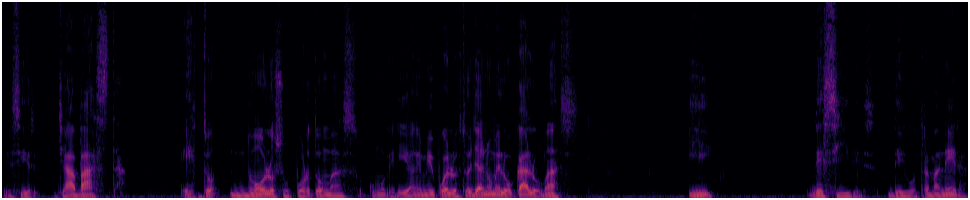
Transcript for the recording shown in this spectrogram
Es decir, ya basta. Esto no lo soporto más, como dirían en mi pueblo, esto ya no me lo calo más. Y decides de otra manera,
